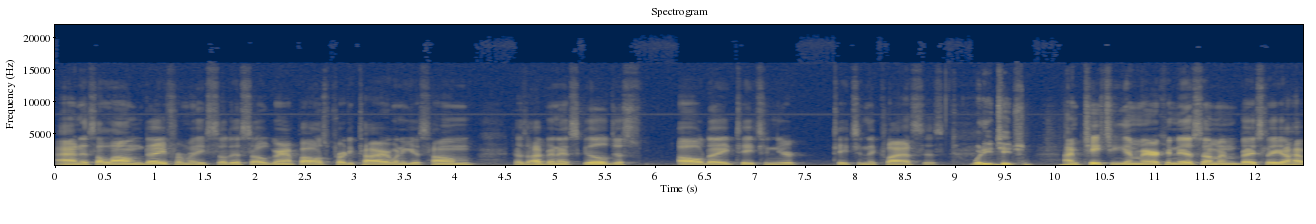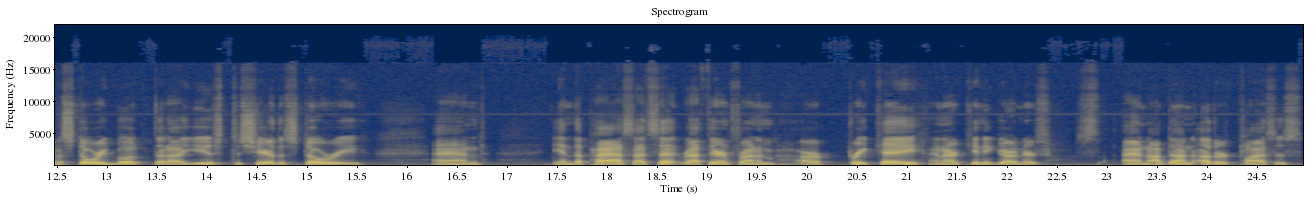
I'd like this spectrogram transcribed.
And it's a long day for me, so this old grandpa is pretty tired when he gets home because I've been at school just all day teaching your teaching the classes. What are you teaching? I'm teaching Americanism, and basically, I have a storybook that I use to share the story. And in the past, I sat right there in front of our pre K and our kindergartners, and I've done other classes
